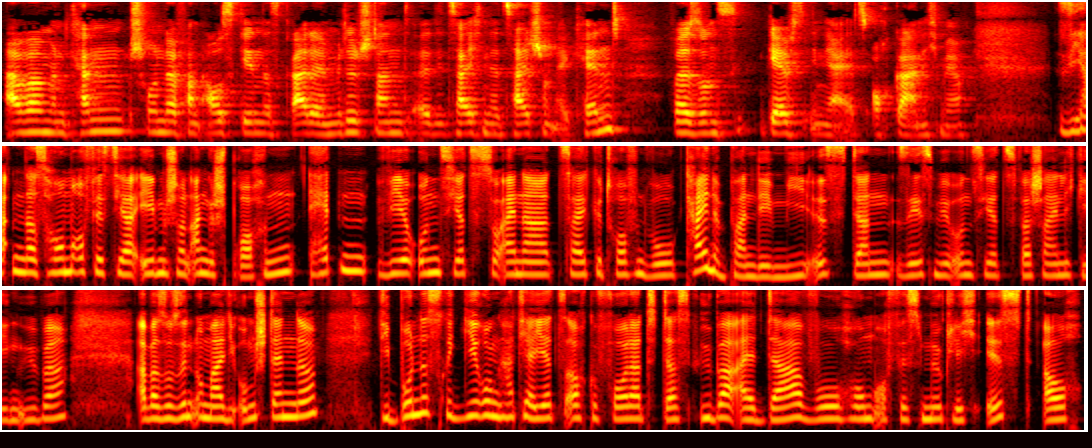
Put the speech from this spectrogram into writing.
Aber man kann schon davon ausgehen, dass gerade der Mittelstand äh, die Zeichen der Zeit schon erkennt, weil sonst gäbe es ihn ja jetzt auch gar nicht mehr. Sie hatten das Homeoffice ja eben schon angesprochen. Hätten wir uns jetzt zu einer Zeit getroffen, wo keine Pandemie ist, dann säßen wir uns jetzt wahrscheinlich gegenüber. Aber so sind nun mal die Umstände. Die Bundesregierung hat ja jetzt auch gefordert, dass überall da, wo Homeoffice möglich ist, auch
